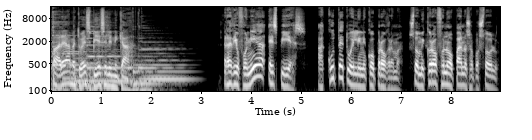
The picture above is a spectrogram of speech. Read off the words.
παρέα με το SBS Ελληνικά. Ραδιοφωνία SBS. Ακούτε το ελληνικό πρόγραμμα. Στο μικρόφωνο ο Πάνος Αποστόλου.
